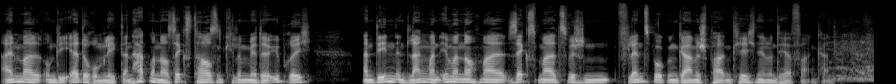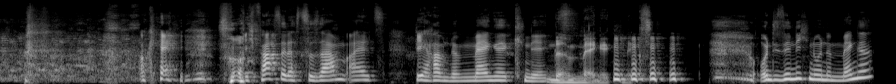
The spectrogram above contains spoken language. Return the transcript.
einmal um die Erde rumlegt, dann hat man noch 6.000 Kilometer übrig an denen entlang man immer noch mal sechsmal zwischen Flensburg und Garmisch-Partenkirchen hin und her fahren kann. Okay, so. ich fasse das zusammen als, wir haben eine Menge Knicks. Eine Menge Knicks. und die sind nicht nur eine Menge,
